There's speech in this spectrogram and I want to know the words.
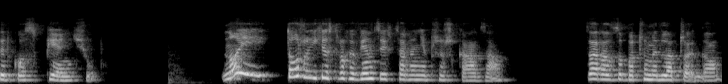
tylko z pięciu. No i to, że ich jest trochę więcej, wcale nie przeszkadza. Zaraz zobaczymy dlaczego.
